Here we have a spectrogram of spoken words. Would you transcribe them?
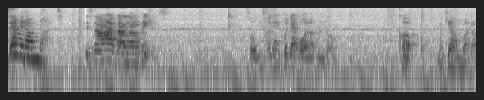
damn it, I'm not. It's not hot, but I don't got no patience. So we still gonna put that oil up in the cup. Yum butter.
